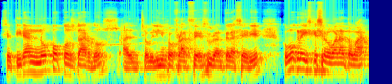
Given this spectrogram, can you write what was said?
se tiran no pocos dardos al chovilismo francés durante la serie. ¿Cómo creéis que se lo van a tomar?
